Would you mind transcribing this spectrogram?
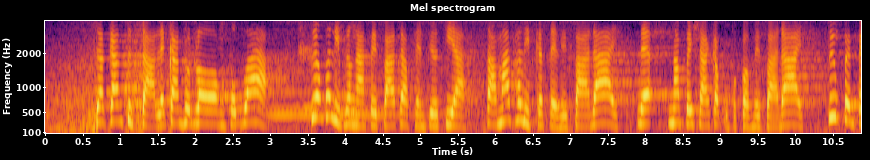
1 จากการศึกษาและการทดลองพบว่าเครื่องผลิตพลังงานไฟฟ้าจากแผ่นเพลเทีย สามารถผลิตกระแสไฟฟ้าได้ และนำไปใช้กับอุปกรณ์ไฟฟ้าได้ ซึ่งเป็นไป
